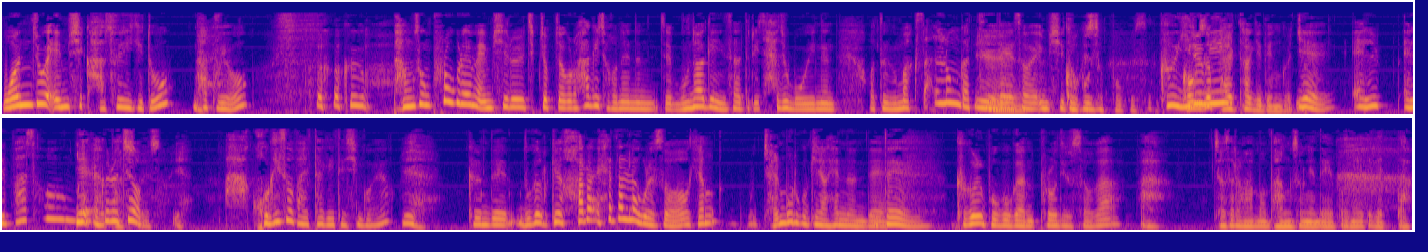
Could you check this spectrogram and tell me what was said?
원조 MC 가수이기도 하고요. 그 방송 프로그램 MC를 직접적으로 하기 전에는 이제 문화계 인사들이 자주 모이는 어떤 음악 살롱 같은 예. 데서 MC도 거기서 보고 보고 있어요. 그 거기서 이름이 발탁이 된 거죠. 예, 엘 엘파성 예, 그렇죠. 엘파소에서. 예. 아, 거기서 발탁이 되신 거예요? 예. 그런데 누가 그렇게 하라, 해달라고 그래서 그냥 잘 모르고 그냥 했는데 네. 그걸 보고 간 프로듀서가 아, 저 사람 한번 방송에 내보내야 되겠다.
